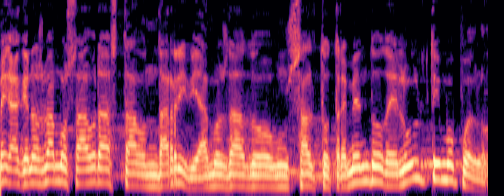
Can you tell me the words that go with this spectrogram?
Venga, que nos vamos ahora hasta Ondarribia. Hemos dado un salto tremendo del último pueblo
